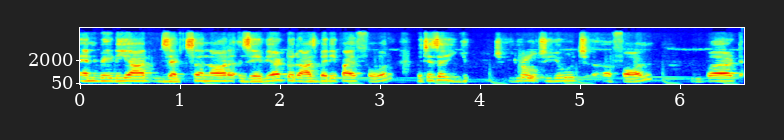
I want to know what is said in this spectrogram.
NVIDIA Jetson or Xavier to Raspberry Pi 4, which is a huge, huge, huge uh, fall. But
